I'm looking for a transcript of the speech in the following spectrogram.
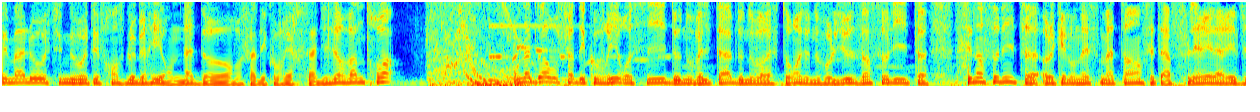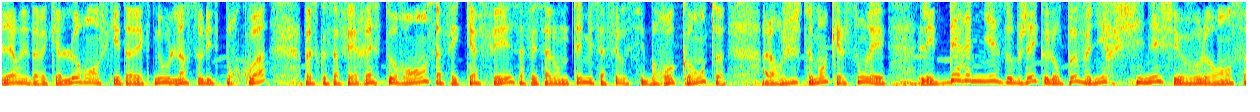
C'est Malo, c'est une nouveauté France Bleu Berry et on adore vous faire découvrir ça. 10h23. On adore vous faire découvrir aussi de nouvelles tables, de nouveaux restaurants et de nouveaux lieux insolites. C'est l'insolite auquel on est ce matin. C'est à Flairer-la-Rivière. On est avec Laurence qui est avec nous. L'insolite, pourquoi? Parce que ça fait restaurant, ça fait café, ça fait salon de thé, mais ça fait aussi brocante. Alors justement, quels sont les, les derniers objets que l'on peut venir chiner chez vous, Laurence?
